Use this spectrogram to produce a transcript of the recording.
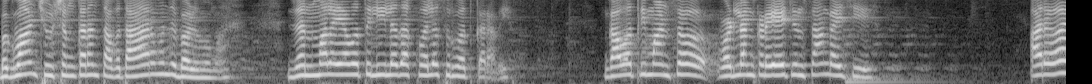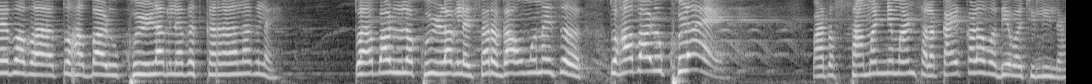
भगवान शिवशंकरांचा अवतार म्हणजे बाळूमामा जन्माला यावं तर लीला दाखवायला सुरुवात करावी. गावातली माणसं वडिलांकडे यायची आणि सांगायची अरे अय बाबा तो हा बाळू खुळ लागल्यागत करायला लागलाय. तो हा बाळूला खुळ लागलाय सारं गाव म्हणायचं तो हा बाळू खुळा आहे. पण आता सामान्य माणसाला काय कळावं देवाची लीला?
